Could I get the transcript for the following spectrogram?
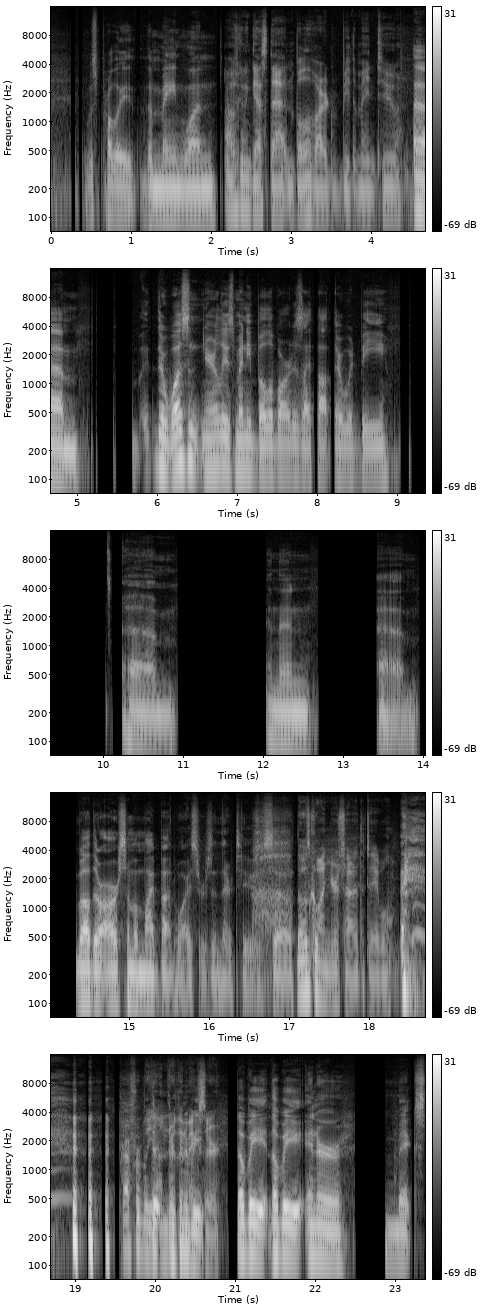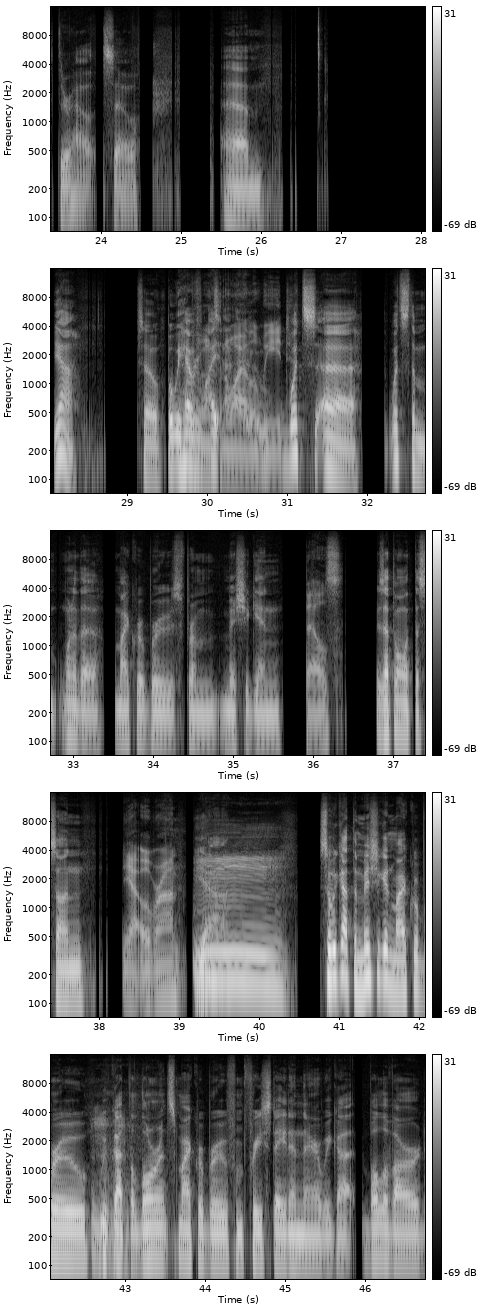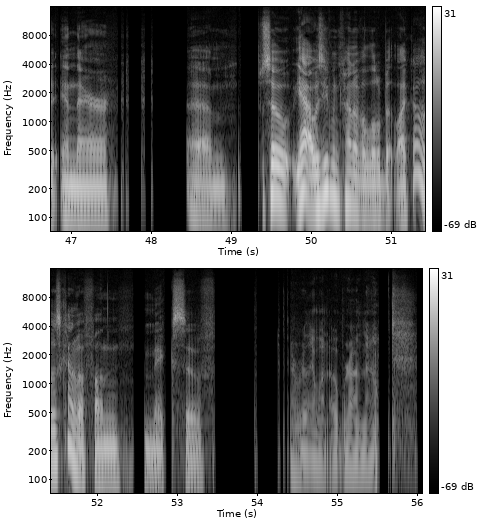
was probably the main one. I was going to guess that, and Boulevard would be the main two. Um, there wasn't nearly as many Boulevard as I thought there would be. Um, and then, um, well, there are some of my Budweisers in there too. So Those go on your side of the table, preferably They're- under they're the gonna be- mixer. they'll be they'll be intermixed throughout. So, um, yeah. So, but we have Every once I- in a while a I- weed. What's uh, what's the one of the microbrews from Michigan? Bells. Is that the one with the sun? Yeah, Oberon. Yeah. Mm. So we got the Michigan microbrew. We've got Mhm. the Lawrence microbrew from Free State in there. We got Boulevard in there. Um. So yeah, it was even kind of a little bit like, oh, it was kind of a fun mix of I really want Oberon now.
